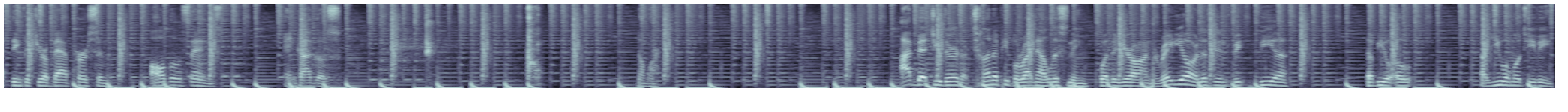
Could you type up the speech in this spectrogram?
think that you're a bad person. All those things. And God goes, I bet you there's a ton of people right now listening, whether you're on the radio or listening via WO, uh, UMO TV,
